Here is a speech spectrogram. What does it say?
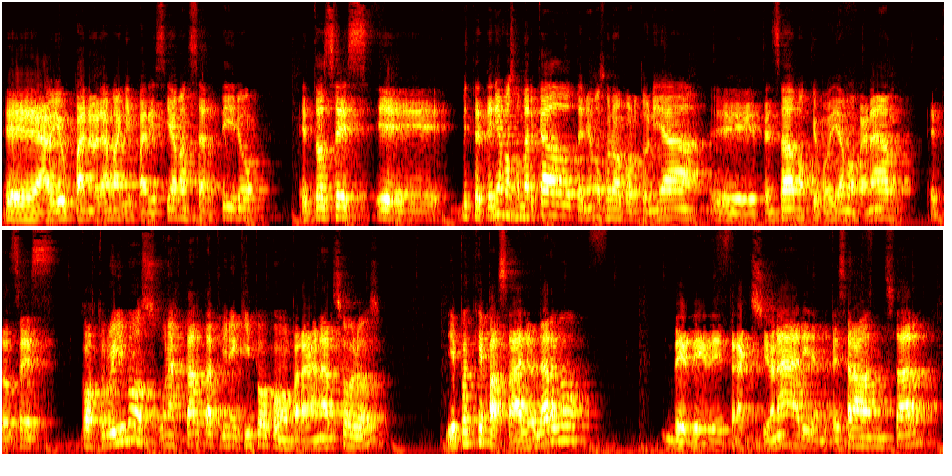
Eh, había un panorama que parecía más certero. Entonces, eh, viste, teníamos un mercado, teníamos una oportunidad, pensábamos que podíamos ganar. Entonces, construimos una startup y un equipo como para ganar solos. Y después, ¿qué pasa? A lo largo de, de traccionar y de empezar a avanzar,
